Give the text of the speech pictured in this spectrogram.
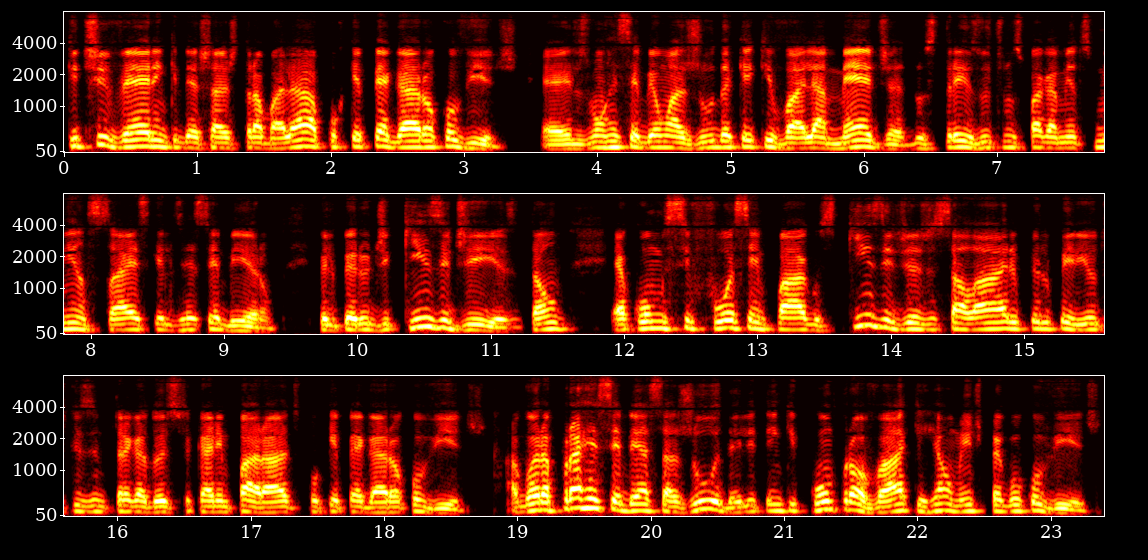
que tiverem que deixar de trabalhar porque pegaram a Covid. É, eles vão receber uma ajuda que equivale à média dos três últimos pagamentos mensais que eles receberam, pelo período de 15 dias. Então, é como se fossem pagos 15 dias de salário pelo período que os entregadores ficarem parados porque pegaram a Covid. Agora, para receber essa ajuda, ele tem que comprovar que realmente pegou Covid.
